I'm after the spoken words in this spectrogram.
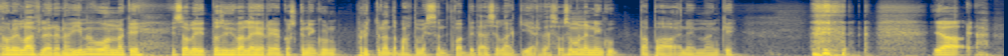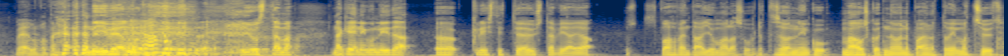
oli life viime vuonnakin, ja se oli tosi hyvä leiriä, koska niin kuin Bryttylän tapahtumissa nyt vaan pitää sellainen kiertää. Se on semmoinen niin kuin tapa enemmänkin. ja... Velvoite. niin, velvoite. Just tämä. Näkee niin kuin niitä ö, kristittyjä ystäviä ja vahventaa jumalasuhdetta. Se on niin kuin, mä uskon, että ne on ne painottavimmat syyt.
